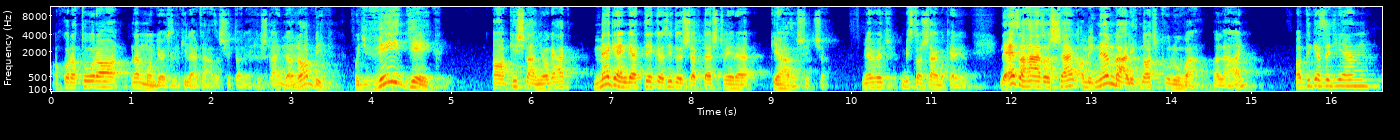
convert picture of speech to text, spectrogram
akkor a Tóra nem mondja, hogy ki lehet házasítani a kislányt, de a rabbik, hogy védjék a kislány jogát, megengedték, hogy az idősebb testvére kiházasítsa. Miért, hogy biztonságba kerüljön. De ez a házasság, amíg nem válik nagykorúvá a lány, addig ez egy ilyen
